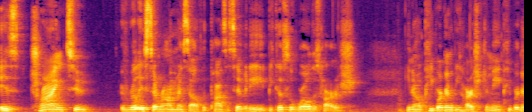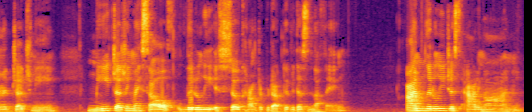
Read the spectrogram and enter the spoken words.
is trying to really surround myself with positivity because the world is harsh. You know, people are going to be harsh to me, people are going to judge me. Me judging myself literally is so counterproductive, it does nothing. I'm literally just adding on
